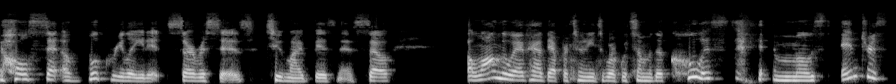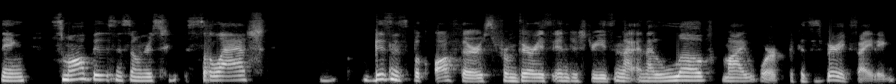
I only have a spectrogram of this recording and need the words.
a whole set of book related services to my business. So along the way, I've had the opportunity to work with some of the coolest most interesting small business owners slash business book authors from various industries. And I, and I love my work because it's very exciting.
